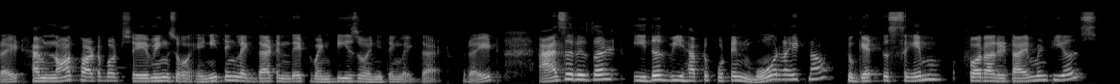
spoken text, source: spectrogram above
right have not thought about savings or anything like that in their 20s or anything like that right? As a result either we have to put in more right now to get the same for our retirement years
